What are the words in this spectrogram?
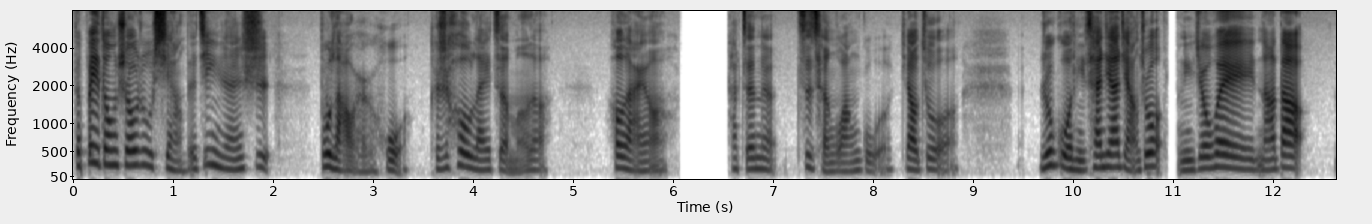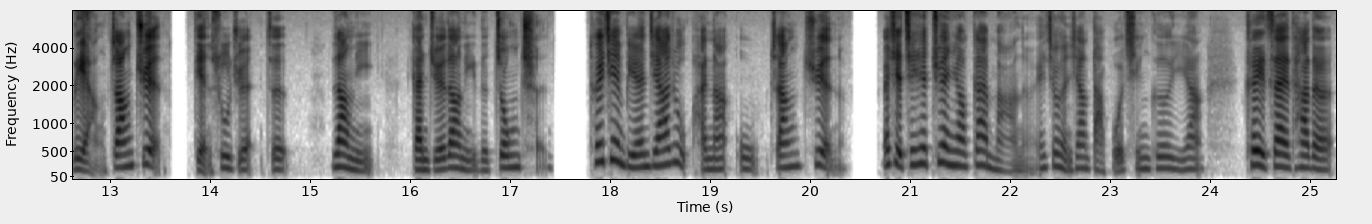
的被动收入想的竟然是不劳而获。可是后来怎么了？后来哦，他真的自成王国，叫做如果你参加讲座，你就会拿到两张卷，点数卷，这。让你感觉到你的忠诚，推荐别人加入，还拿五张券呢。而且这些券要干嘛呢？诶，就很像打柏青哥一样，可以在他的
